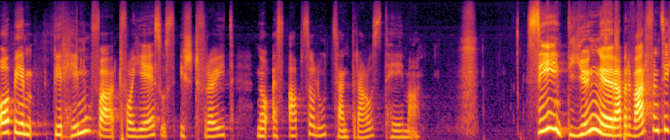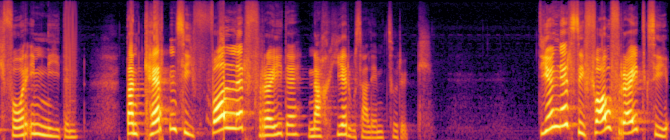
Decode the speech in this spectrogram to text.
Auch bei der Himmelfahrt von Jesus ist die Freude noch ein absolut zentrales Thema. Sie, die Jünger, aber warfen sich vor ihm nieder. Dann kehrten sie voller Freude nach Jerusalem zurück. Die Jünger waren voll Freude,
